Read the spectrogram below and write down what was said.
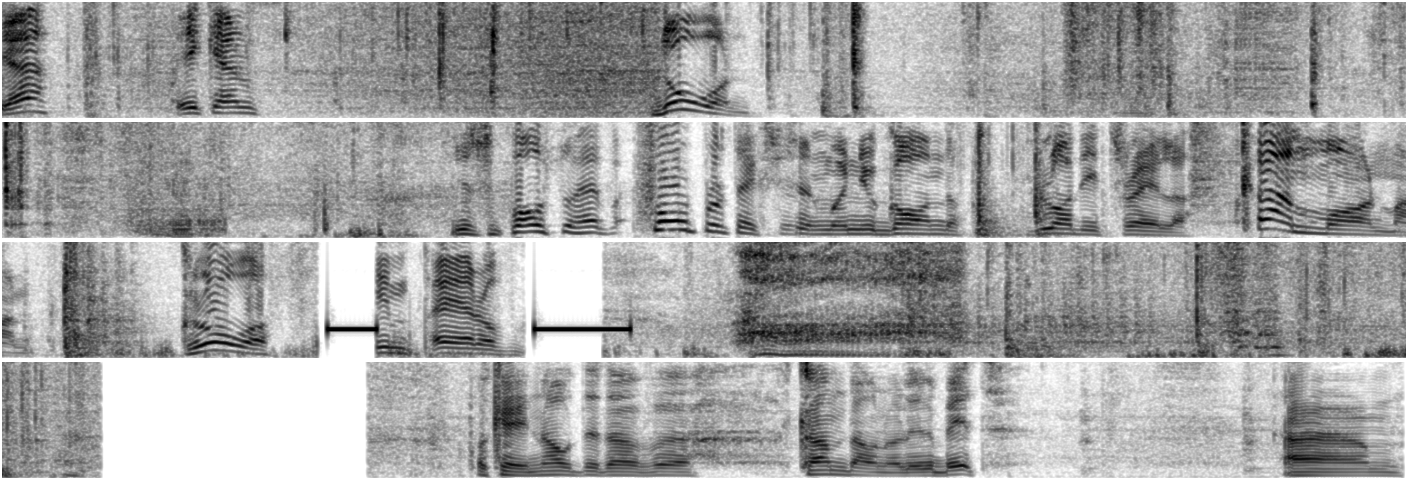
Yeah? He can do one. You're supposed to have full protection when you go on the bloody trailer. Come on, man. Grow a pair of Okay, now that I've uh, calmed down a little bit, um,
